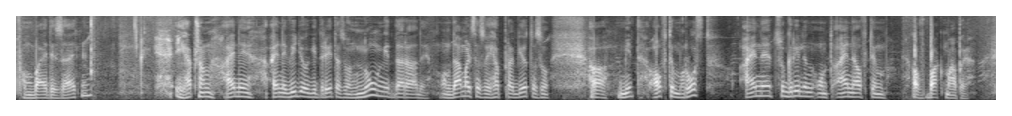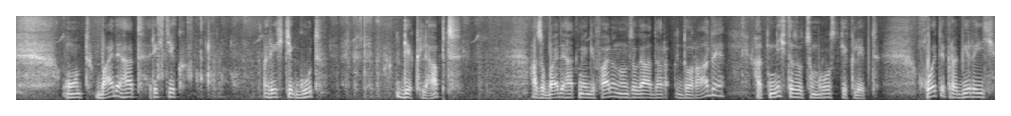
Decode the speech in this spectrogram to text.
von beiden Seiten. Ich habe schon eine, eine Video gedreht, also nur mit Dorade. Und damals, also ich habe probiert, also äh, mit auf dem Rost eine zu grillen und eine auf dem auf Backmappe. Und beide hat richtig, richtig gut geklappt. Also beide hat mir gefallen und sogar der Dorade hat nicht also zum Rost geklebt. Heute probiere ich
